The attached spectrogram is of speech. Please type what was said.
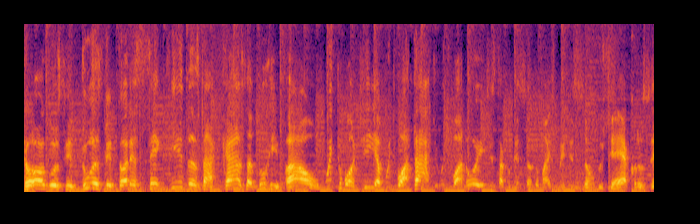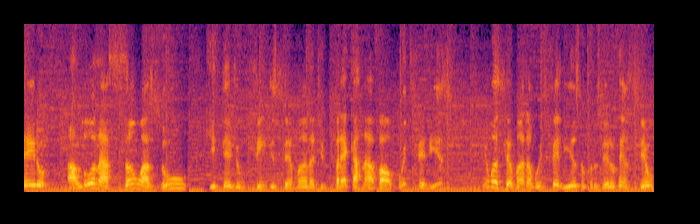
jogos e duas vitórias seguidas na casa do rival. Muito bom dia, muito boa tarde, muito boa noite. Está começando mais uma edição do GE Cruzeiro. Alô, Nação Azul, que teve um fim de semana de pré-carnaval muito feliz. E uma semana muito feliz, o Cruzeiro venceu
